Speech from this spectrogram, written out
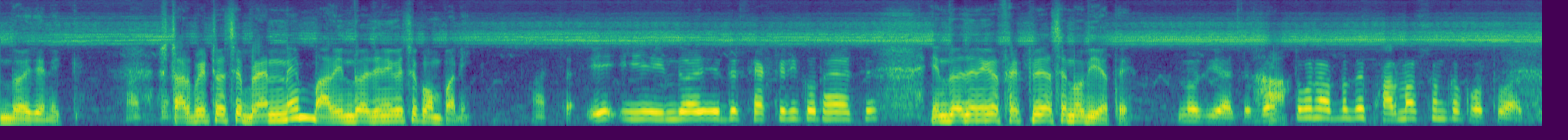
ইন্দো হাইজেনিক আচ্ছা স্টার ফিট হচ্ছে ব্র্যান্ড নেম আর ইন্দো হাইজেনিক হচ্ছে কোম্পানি আচ্ছা এই ফ্যাক্টরি কোথায় আছে? ইন্দোয়াজেনিকের ফ্যাক্টরি আছে নদিয়াতে। হ্যাঁ। বর্তমানে আপনাদের ফার্মার সংখ্যা কত আছে?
